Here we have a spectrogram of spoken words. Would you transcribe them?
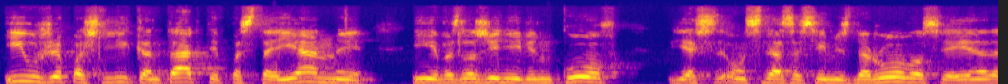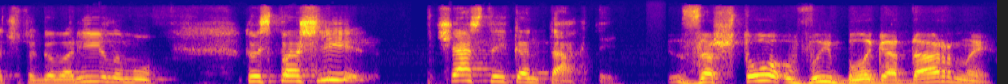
и уже пошли контакты постоянные, и возложение венков, я, он всегда со всеми здоровался, я иногда что-то говорил ему. То есть пошли частые контакты. За что вы благодарны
